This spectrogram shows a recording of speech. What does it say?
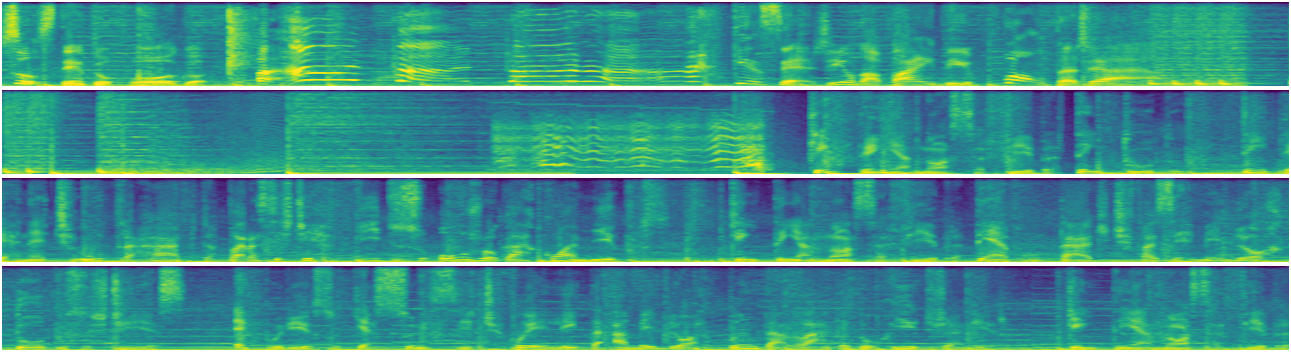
Sustenta o fogo, Ai, pai, para! que Serginho na Vibe volta já. Quem tem a nossa fibra tem tudo. Tem internet ultra rápida para assistir vídeos ou jogar com amigos. Quem tem a nossa fibra tem a vontade de fazer melhor todos os dias. É por isso que a SumCity foi eleita a melhor banda larga do Rio de Janeiro. Quem tem a nossa fibra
